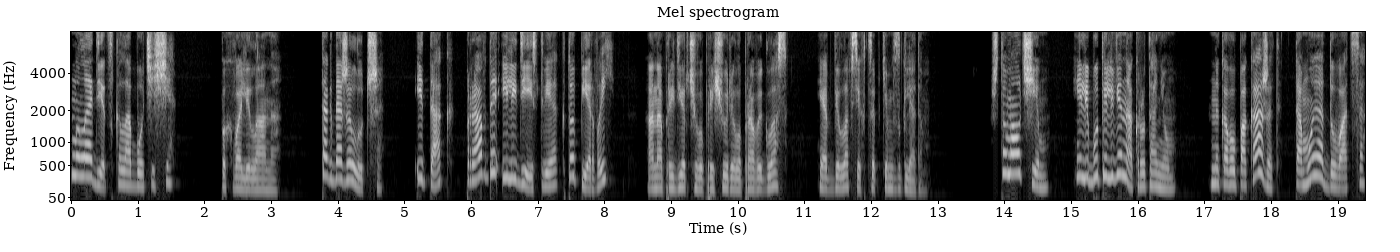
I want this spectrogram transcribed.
«Молодец, колобочище», — Похвалила она. «Так даже лучше. Итак, правда или действие, кто первый?» Она придирчиво прищурила правый глаз и обвела всех цепким взглядом. «Что молчим? Или бутыль вина крутанем? На кого покажет, тому и отдуваться».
